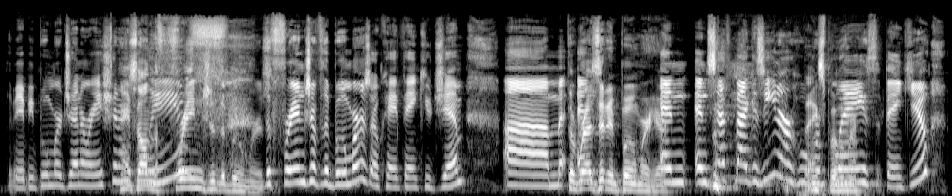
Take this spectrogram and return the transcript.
the baby boomer generation, He's I on the fringe of the boomers. The fringe of the boomers. Okay, thank you, Jim. Um, the resident boomer here. and and Seth Magaziner, who Thanks, Boomer. replaced thank you,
